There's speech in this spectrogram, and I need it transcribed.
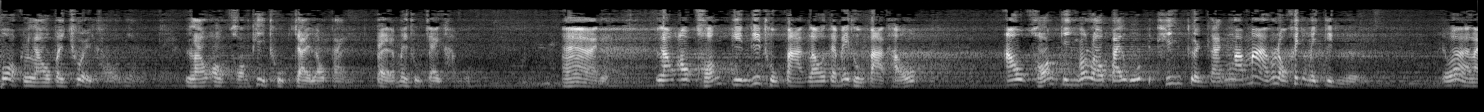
พวกเราไปช่วยเขาเนี่ย เราเอาของที่ถูกใจเราไป แต่ไม่ถูกใจเขา อ่าเนี่ยเราเอาของกินที่ถูกปากเราแต่ไม่ถูกปากเขา เอาของกินของเราไปโอ้ไปทิ้งเกินการมาม่าของเราเขายังไม่กินเลยว่าอะไร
